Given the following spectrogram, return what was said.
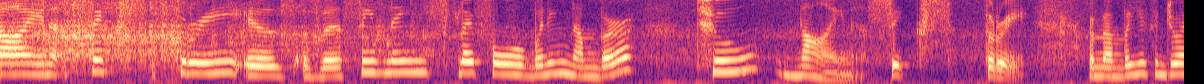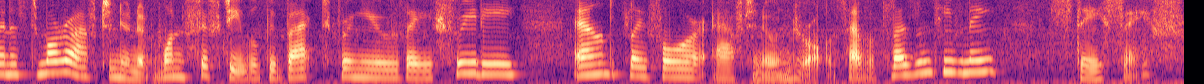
2963 is this evening's Play 4 winning number 2963. Remember, you can join us tomorrow afternoon at 1.50. We'll be back to bring you the 3D and Play 4 afternoon draws. Have a pleasant evening. Stay safe.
